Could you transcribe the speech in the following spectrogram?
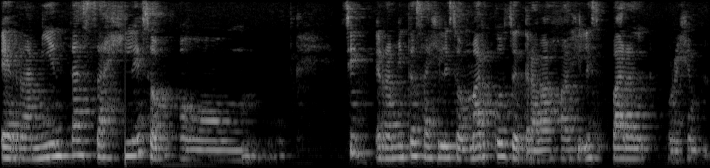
herramientas ágiles o, sí, herramientas ágiles o marcos de trabajo ágiles para, por ejemplo,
